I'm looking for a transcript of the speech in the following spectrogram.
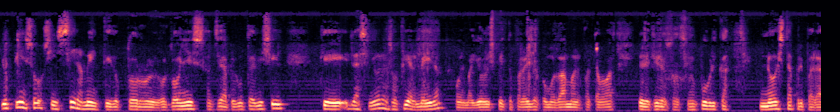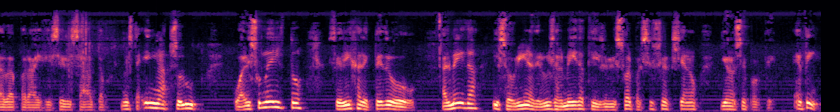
Yo pienso sinceramente, doctor Ordóñez, antes de la pregunta de Michelle, que la señora Sofía Almeida, con el mayor respeto para ella como dama, le faltaba más, de decir a asociación pública, no está preparada para ejercer esa alta, no está en absoluto cuál es su mérito, ser hija de Pedro Almeida y sobrina de Luis Almeida que regresó al Partido Social Cristiano, yo no sé por qué. En fin,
